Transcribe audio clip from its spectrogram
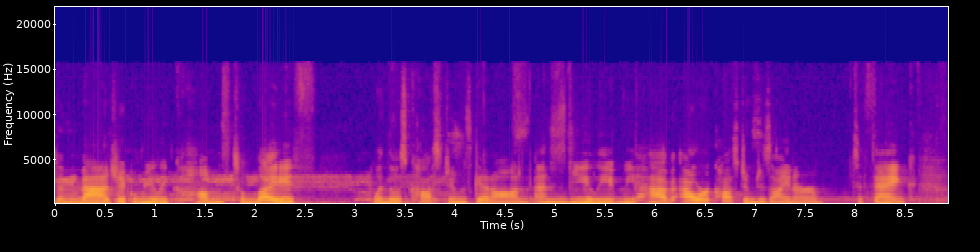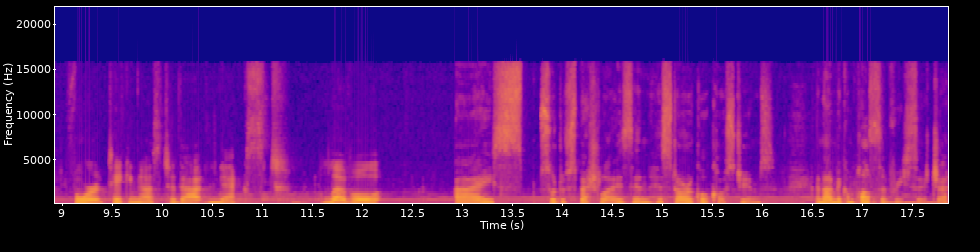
The magic really comes to life when those costumes get on. And really, we have our costume designer to thank for taking us to that next level. I sort of specialize in historical costumes, and I'm a compulsive researcher.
